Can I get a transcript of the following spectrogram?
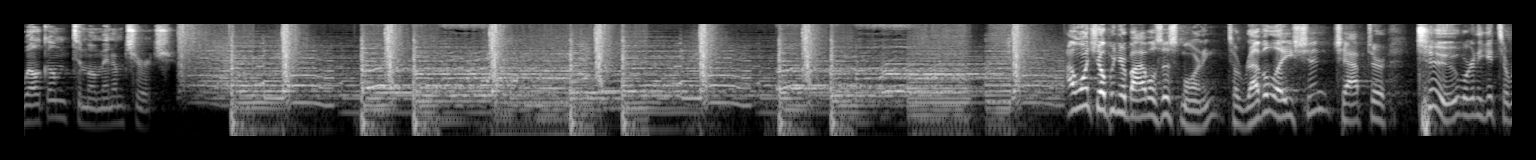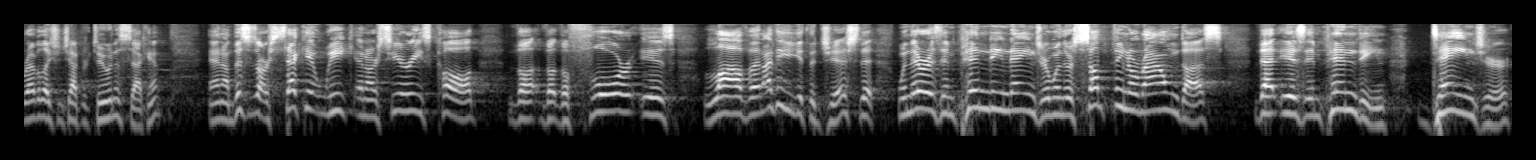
Welcome to Momentum Church. I want you to open your Bibles this morning to Revelation chapter 2. We're going to get to Revelation chapter 2 in a second. And um, this is our second week in our series called the, the, the Floor is Lava. And I think you get the gist that when there is impending danger, when there's something around us that is impending danger,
